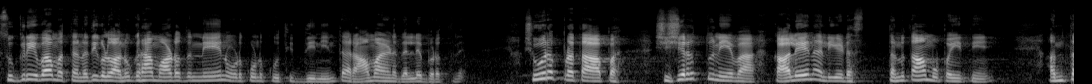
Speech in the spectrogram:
ಸುಗ್ರೀವ ಮತ್ತು ನದಿಗಳು ಅನುಗ್ರಹ ಮಾಡೋದನ್ನೇ ನೋಡ್ಕೊಂಡು ಕೂತಿದ್ದೀನಿ ಅಂತ ರಾಮಾಯಣದಲ್ಲೇ ಬರುತ್ತದೆ. ಶೂರಪ್ರತಾಪ ಶಿಶಿರತ್ತುನೇವ ಕಾಲೇನ ಲೀಡ ತನುತಾಮ್ ಉಪೈತಿ ಅಂಥ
